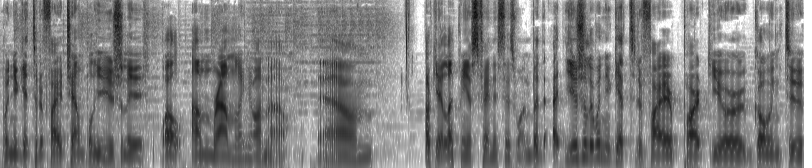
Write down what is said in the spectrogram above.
when you get to the Fire Temple, you usually, well, I'm rambling on now. Um, okay, let me just finish this one. But uh, usually, when you get to the fire part, you're going to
